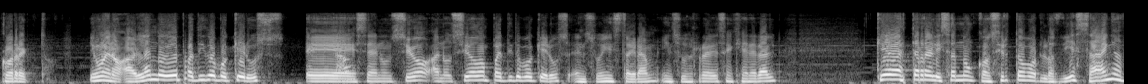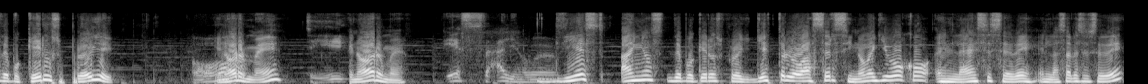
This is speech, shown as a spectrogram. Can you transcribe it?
Correcto. Y bueno, hablando de Patito Pokerus, eh, Ah. se anunció, anunció Don Patito Pokerus en su Instagram y en sus redes en general que va a estar realizando un concierto por los 10 años de Pokerus Project. Oh, Enorme, ¿eh? Sí. Enorme. 10 años, weón. 10 años de Pokerus Project. Y esto lo va a hacer, si no me equivoco, en la SCD, en la sala SCD.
